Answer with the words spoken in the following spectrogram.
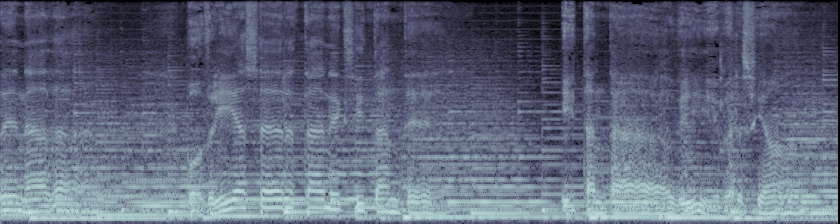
de nada podría ser tan excitante y tanta diversión.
